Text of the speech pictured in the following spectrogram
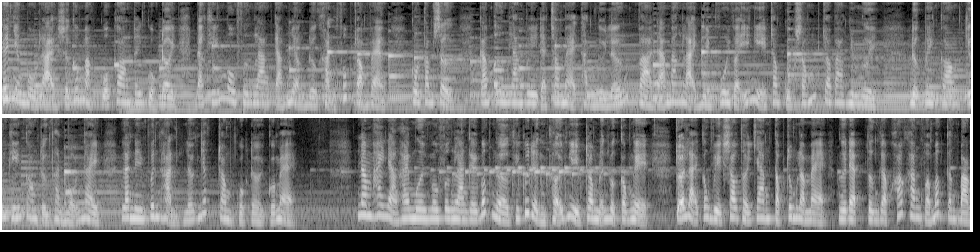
Thế nhưng bù lại, sự có mặt của con trên cuộc đời đã khiến Ngô Phương Lan cảm nhận được hạnh phúc trọn vẹn. Cô tâm sự, cảm ơn Lan Vi đã cho mẹ thành người lớn và đã mang lại niềm vui và ý nghĩa trong cuộc sống cho bao nhiêu người. Được bên con, chứng kiến con trưởng thành mỗi ngày là niềm vinh hạnh lớn nhất trong cuộc đời của mẹ. Năm 2020, Ngô Phương Lan gây bất ngờ khi quyết định khởi nghiệp trong lĩnh vực công nghệ. Trở lại công việc sau thời gian tập trung làm mẹ, người đẹp từng gặp khó khăn và mất cân bằng.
